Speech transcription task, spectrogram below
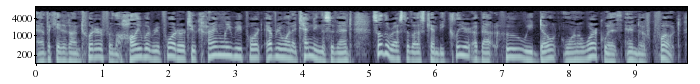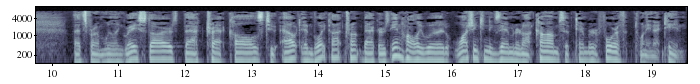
advocated on Twitter for the Hollywood Reporter to kindly report everyone attending this event so the rest of us can be clear about who we don't want to work with, end of quote. That's from Will and Grace stars, backtrack calls to out and boycott Trump backers in Hollywood, WashingtonExaminer.com, September 4th, 2019.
